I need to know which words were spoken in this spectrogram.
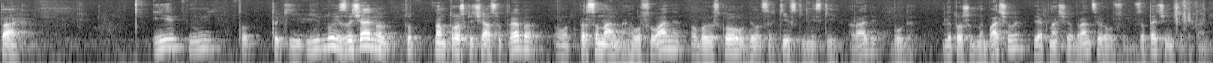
Так. І ну, тут такі. І, ну і звичайно, тут нам трошки часу треба. От, персональне голосування обов'язково в Білоцерківській міській раді буде. Для того, щоб ми бачили, як наші обранці голосують за те чи інше питання.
